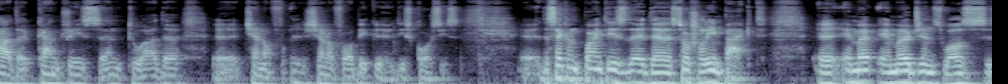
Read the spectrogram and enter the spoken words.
other countries and to other uh, xenoph xenophobic uh, discourses. Uh, the second point is the, the social impact. Uh, emer emergence was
